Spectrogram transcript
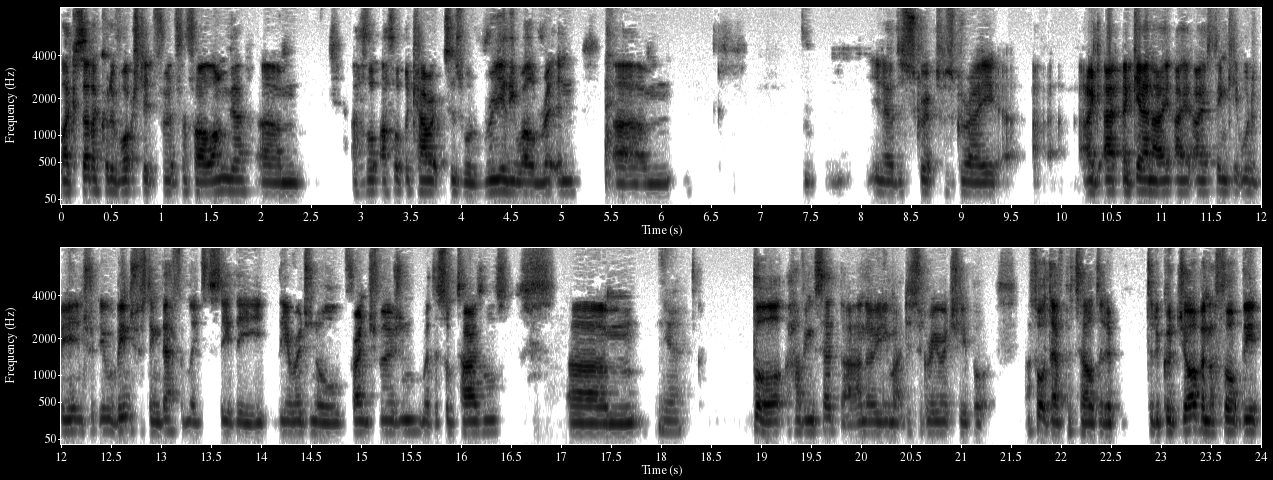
like I said, I could have watched it for, for far longer. Um, I thought I thought the characters were really well written. Um, you know, the script was great. I, I, again, I, I, think it would be inter- it would be interesting definitely to see the the original French version with the subtitles. Um, yeah. but having said that, I know you might disagree, Richie, but I thought Dev Patel did a did a good job, and I thought the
